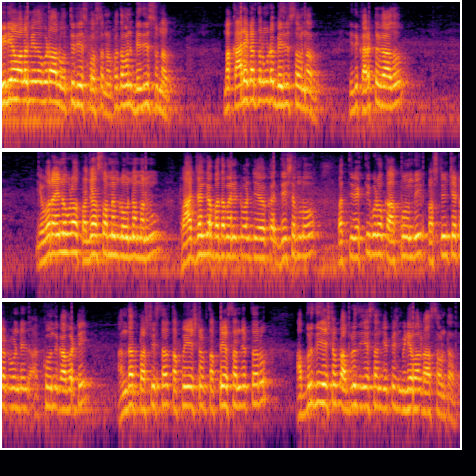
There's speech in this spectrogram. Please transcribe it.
మీడియా వాళ్ళ మీద కూడా వాళ్ళు ఒత్తిడి తీసుకొస్తున్నారు. కొంతమంది బెదిరిస్తున్నారు. మా కార్యకర్తలు కూడా బెదిరిస్తూ ఉన్నారు. ఇది కరెక్ట్ కాదు. ఎవరైనా కూడా ప్రజాస్వామ్యంలో ఉన్నాం మనము. రాజ్యాంగబద్ధమైనటువంటి యొక్క దేశంలో ప్రతి వ్యక్తి కూడా ఒక హక్కు ఉంది ప్రశ్నించేటటువంటి హక్కు ఉంది కాబట్టి అందరు ప్రశ్నిస్తారు తప్పు చేసినప్పుడు తప్పు చేస్తారని చెప్తారు అభివృద్ధి చేసినప్పుడు అభివృద్ధి చేస్తానని చెప్పేసి మీడియా వాళ్ళు రాస్తూ ఉంటారు.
